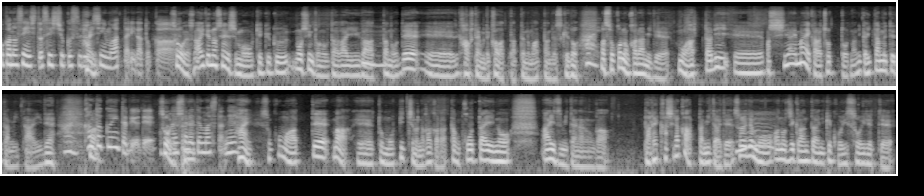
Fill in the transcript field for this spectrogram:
他の選手と接触するシーンもあったりだとか、はい、そうですね。相手の選手も結局脳震盪の疑いがあったので、うん、えー、ハーフタイムで変わったっていうのもあったんですけど、はい、まあ、そこの絡みでもあったり、えーまあ、試合前からちょっと何か痛めてたみたいで、はい、監督インタビューでお話しされてましたね。まあ、はい。そこもあって、まあえー、ともうピッチの中から多分交代の合図みたいなのが誰かしらかあったみたいでそれでもあの時間帯に結構急いでて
